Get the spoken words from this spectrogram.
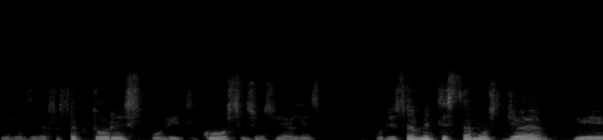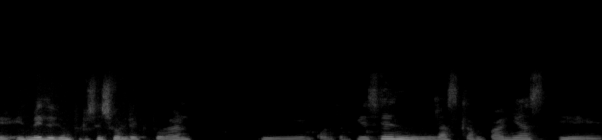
de los diversos actores políticos y sociales Curiosamente estamos ya eh, en medio de un proceso electoral y en cuanto empiecen las campañas, eh,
